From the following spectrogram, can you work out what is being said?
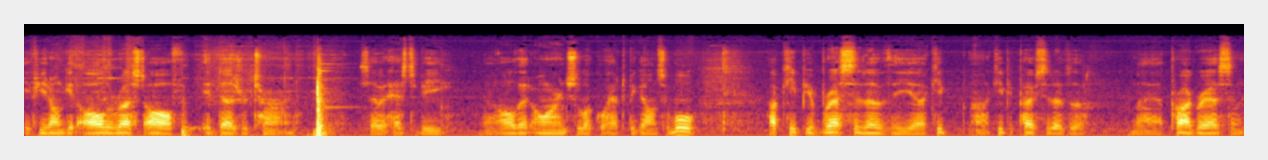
if you don't get all the rust off, it does return. So it has to be, all that orange look will have to be gone. So we'll, I'll keep you abreasted of the, uh, keep uh, keep you posted of the my progress and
